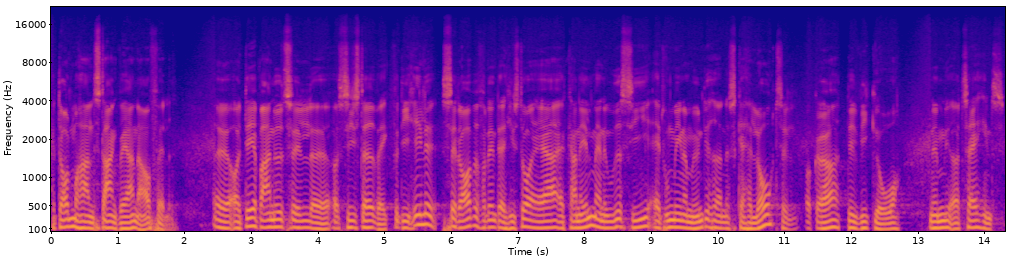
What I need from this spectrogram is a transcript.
at en stank værre end affaldet. Øh, og det er jeg bare nødt til øh, at sige stadigvæk, fordi hele setup'et for den der historie er, at Karen Ellemann er ude at sige, at hun mener, at myndighederne skal have lov til at gøre det, vi gjorde, nemlig at tage hendes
